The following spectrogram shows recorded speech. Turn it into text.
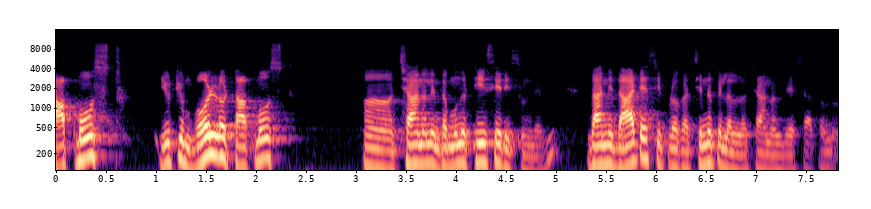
టాప్ మోస్ట్ యూట్యూబ్ వరల్డ్లో టాప్ మోస్ట్ ఛానల్ ఇంతకుముందు టీ సిరీస్ ఉండేది. దాన్ని దాటేసి ఇప్పుడు ఒక చిన్నపిల్లల ఛానల్ చేసే అతను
